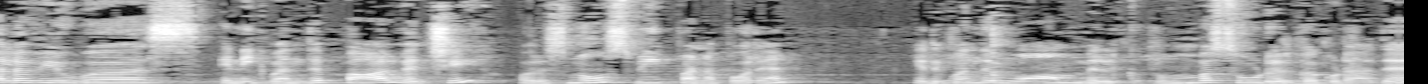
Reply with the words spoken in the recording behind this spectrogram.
ஹலோ வியூவர்ஸ் இன்னைக்கு வந்து பால் வச்சு ஒரு ஸ்னோ ஸ்வீட் பண்ண போகிறேன் இதுக்கு வந்து வார்ம் மில்க் ரொம்ப சூடு இருக்கக்கூடாது.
